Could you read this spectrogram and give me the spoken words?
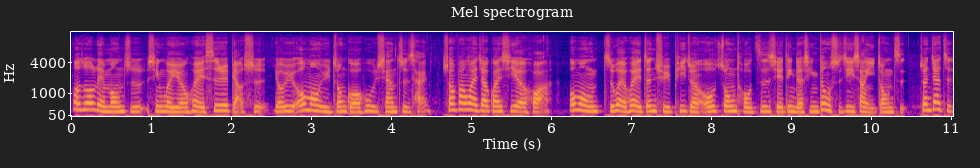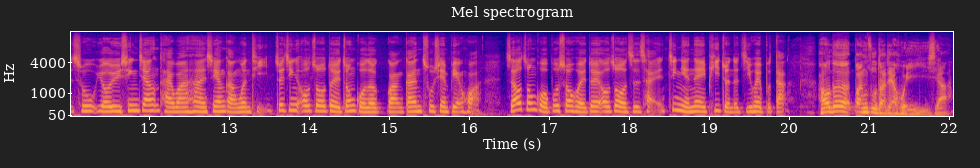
欧洲联盟执行委员会四日表示，由于欧盟与中国互相制裁，双方外交关系恶化。欧盟执委会争取批准欧中投资协定的行动实际上已终止。专家指出，由于新疆、台湾和香港问题，最近欧洲对中国的管干出现变化。只要中国不收回对欧洲的制裁，近年内批准的机会不大。好的，帮助大家回忆一下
